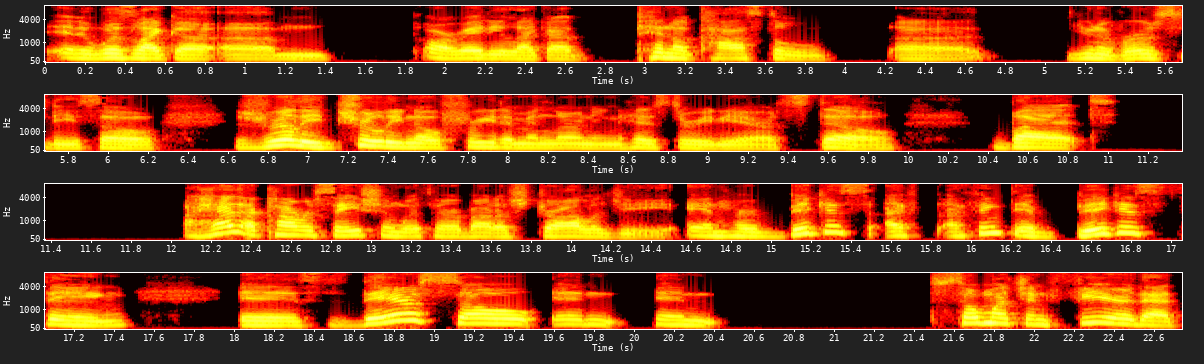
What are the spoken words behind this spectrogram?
and it was like a um already like a Pentecostal uh university. So there's really truly no freedom in learning history there still. But I had that conversation with her about astrology, and her biggest, I, I think their biggest thing is they're so in in so much in fear that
